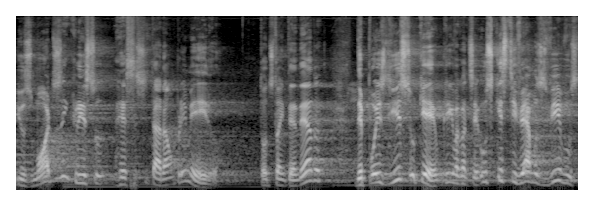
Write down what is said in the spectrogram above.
e os mortos em Cristo ressuscitarão primeiro. Todos estão entendendo? Depois disso, o que? O que vai acontecer? Os que estivermos vivos,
